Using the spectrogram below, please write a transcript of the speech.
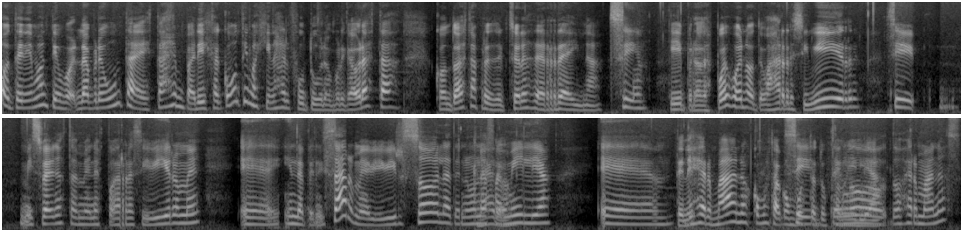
no, teníamos tiempo. La pregunta es, ¿estás en pareja? ¿Cómo te imaginas el futuro? Porque ahora estás con todas estas proyecciones de reina. Sí. Y, pero después, bueno, te vas a recibir. Sí, mis sueños también es poder recibirme, eh, independizarme, vivir sola, tener una familia. Eh, ¿Tenés hermanos? ¿Cómo está compuesta tu familia? tengo dos hermanas,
